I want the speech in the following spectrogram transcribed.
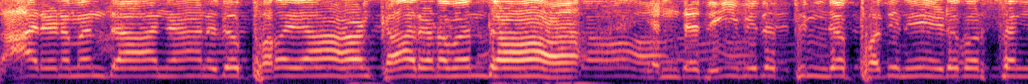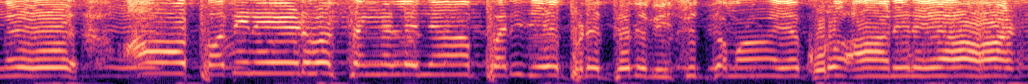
കാരണം എന്താ ഞാനിത് പറയാൻ കാരണം എന്താ എന്റെ ജീവിതത്തിന്റെ പതിനേഴ് വർഷങ്ങൾ ആ പതിനേഴ് വർഷങ്ങളിൽ ഞാൻ പരിചയപ്പെടുത്തിയത് വിശുദ്ധമായ ഖുർആാനിനെയാണ്.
